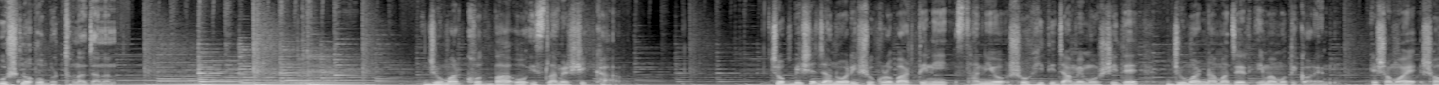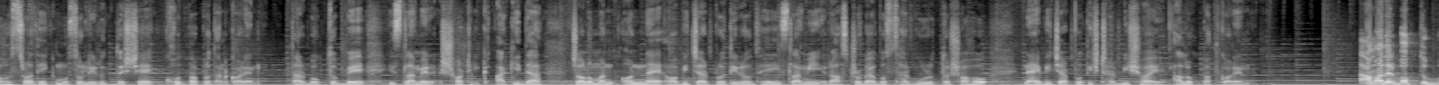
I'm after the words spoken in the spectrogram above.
উষ্ণ অভ্যর্থনা জানান। জুমার খোতবা ও ইসলামের শিক্ষা। চব্বিশে জানুয়ারি শুক্রবার তিনি স্থানীয় শহীদি জামে মসজিদে জুমার নামাজের ইমামতি করেন। এ সময় সহস্রাধিক মুসল্লির উদ্দেশ্যে খোতবা প্রদান করেন। তার বক্তব্যে ইসলামের সঠিক আকিদা, চলমান অন্যায়, অবিচার প্রতিরোধে ইসলামী রাষ্ট্র ব্যবস্থার গুরুত্ব সহ ন্যায় বিচার প্রতিষ্ঠার বিষয়ে আলোকপাত করেন। আমাদের বক্তব্য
